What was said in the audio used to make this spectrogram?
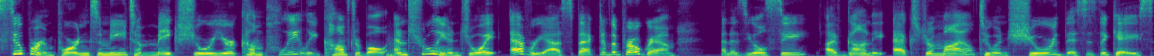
super important to me to make sure you're completely comfortable and truly enjoy every aspect of the program. And as you'll see, I've gone the extra mile to ensure this is the case.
